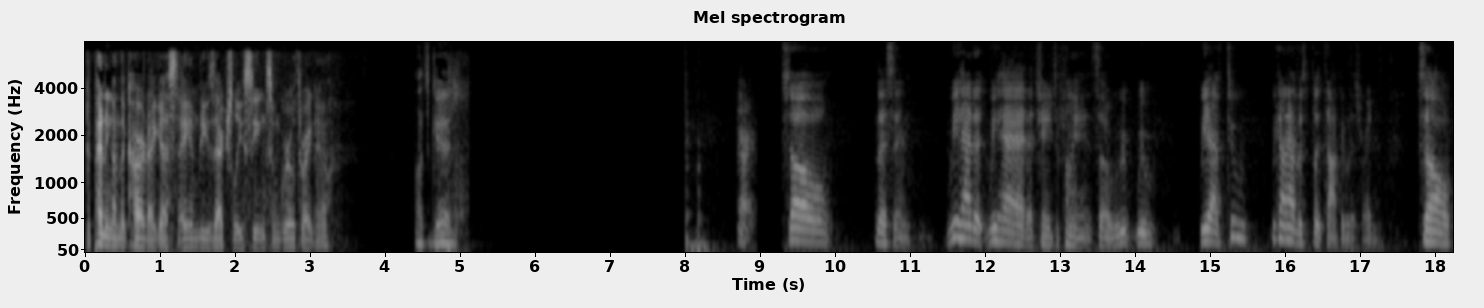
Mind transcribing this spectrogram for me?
depending on the card, I guess AMD is actually seeing some growth right now. That's good. All right. So, listen, we had a we had a change of plan. So we we we have two. We kind of have a split topic list right now. So,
